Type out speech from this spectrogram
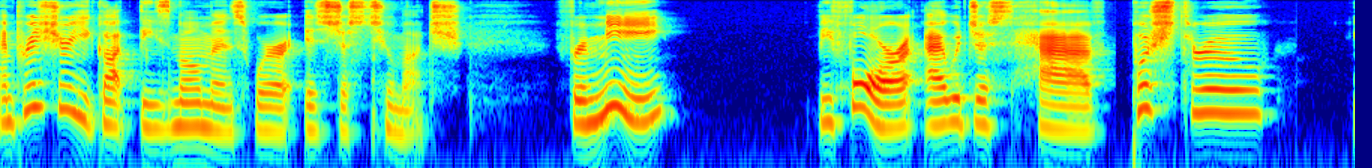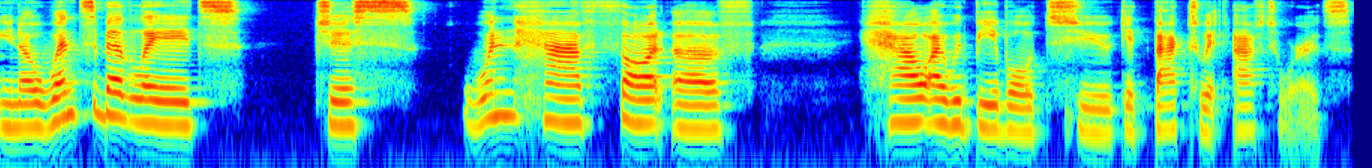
I'm pretty sure you got these moments where it's just too much. For me, before, I would just have pushed through, you know, went to bed late, just wouldn't have thought of how I would be able to get back to it afterwards.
